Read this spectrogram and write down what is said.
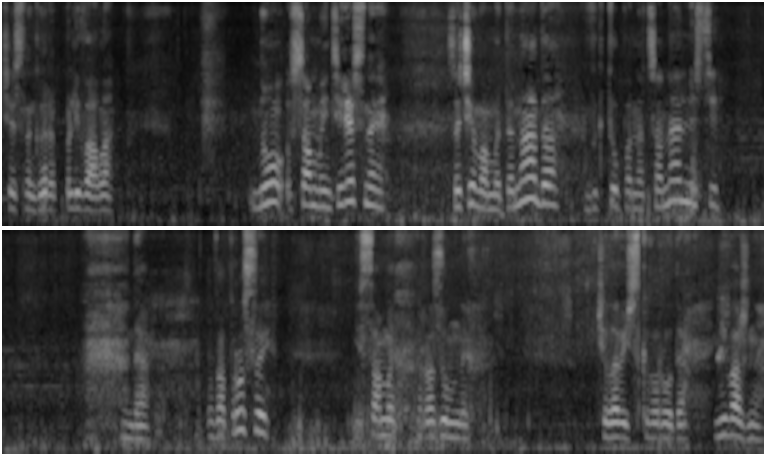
честно говоря, поливала. Но самое интересное, зачем вам это надо, вы кто по национальности. Да, вопросы не самых разумных человеческого рода. Неважно,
